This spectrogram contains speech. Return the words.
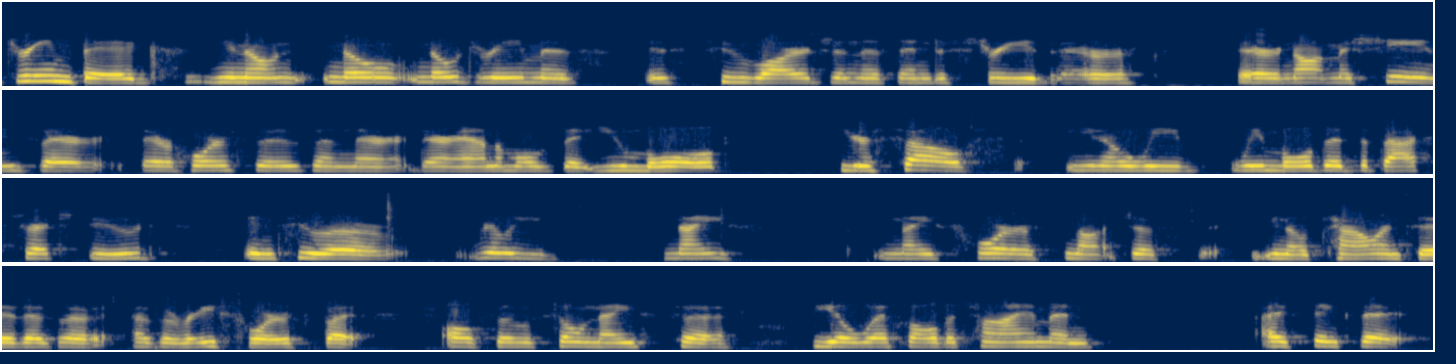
Dream big. You know, no no dream is is too large in this industry. They're they're not machines. They're they're horses and they're they're animals that you mold yourself. You know, we we molded the backstretch dude into a really nice nice horse, not just you know talented as a as a racehorse, but also so nice to deal with all the time. And I think that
